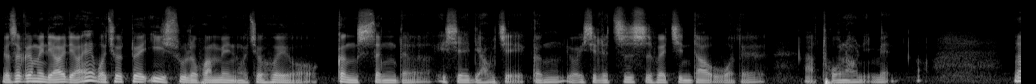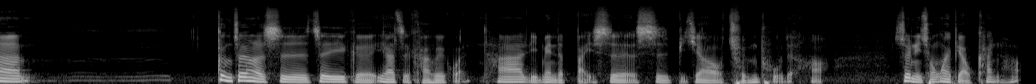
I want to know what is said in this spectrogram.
有时候跟他们聊一聊，哎，我就对艺术的方面，我就会有更深的一些了解，跟有一些的知识会进到我的啊头脑里面啊，那。更重要的是，这一个鸭子咖啡馆，它里面的摆设是比较淳朴的哈，所以你从外表看哈，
